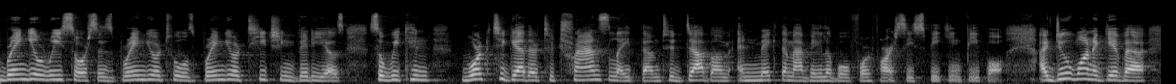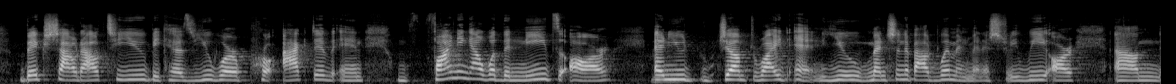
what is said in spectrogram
bring your resources, bring your tools, bring your teaching videos so we can work together to translate them, to dub them, and make them available for Farsi speaking people. I do want to give a big shout out to you because you were proactive in finding out what the needs are and you jumped right in. You mentioned about women ministry. We are um,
